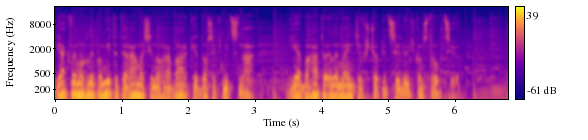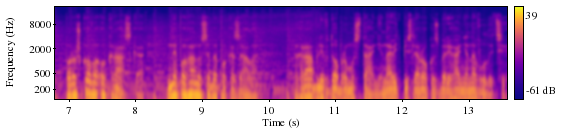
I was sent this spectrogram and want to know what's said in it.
Як ви могли помітити, рама сінограбарки досить міцна. Є багато елементів, що підсилюють конструкцію. Порошкова окраска непогано себе показала. Граблі в доброму стані, навіть після року зберігання на вулиці.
